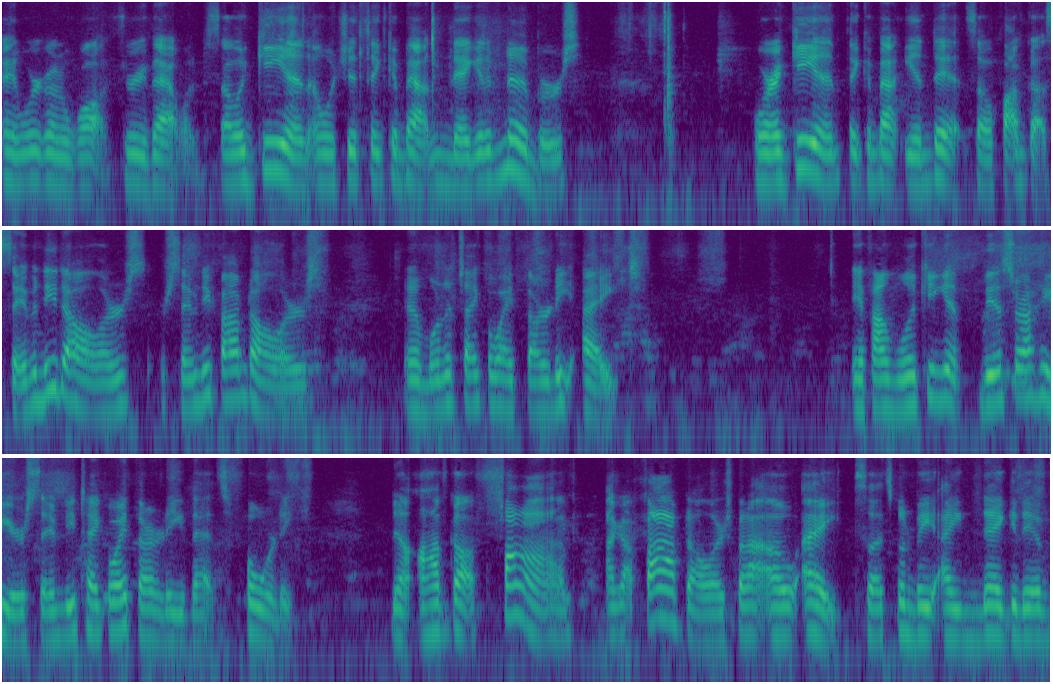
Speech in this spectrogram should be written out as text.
and we're going to walk through that one. So again, I want you to think about negative numbers or again, think about in debt. So if I've got $70 or $75 and I'm going to take away 38, if I'm looking at this right here, 70 take away 30, that's 40. Now I've got five, I got five dollars, but I owe eight. So that's going to be a negative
